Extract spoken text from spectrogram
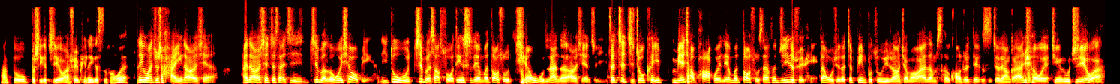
啊，都不是一个职业玩水平的一个四分卫。另外就是海鹰的二线。海盗二线这赛季基本沦为笑柄，一度基本上锁定是联盟倒数前五烂的二线之一，在这几周可以勉强爬回联盟倒数三分之一的水平，但我觉得这并不足以让贾巴 Adams 和 Quandre Diggs 这两个安全位进入职业玩。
